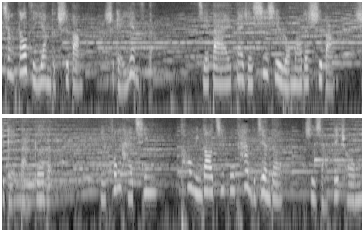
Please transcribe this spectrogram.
像刀子一样的翅膀是给燕子的，洁白带着细细绒毛的翅膀是给白鸽的，比风还轻。透明到几乎看不见的，是小飞虫、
